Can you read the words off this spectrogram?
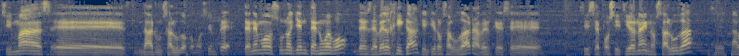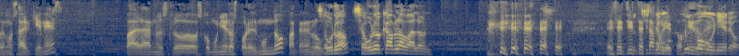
sin más, eh, dar un saludo como siempre. Tenemos un oyente nuevo desde Bélgica que quiero saludar, a ver que se, si se posiciona y nos saluda. Destape. Podemos saber quién es. Para nuestros comuneros por el mundo, para tenerlo Seguro, ubicado. seguro que habla balón. Ese chiste está muy bien cogido. ¿eh? comuniero.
